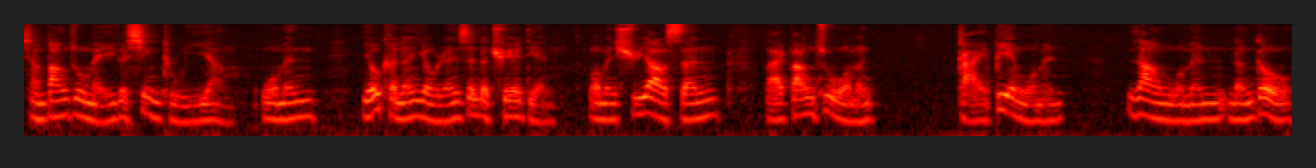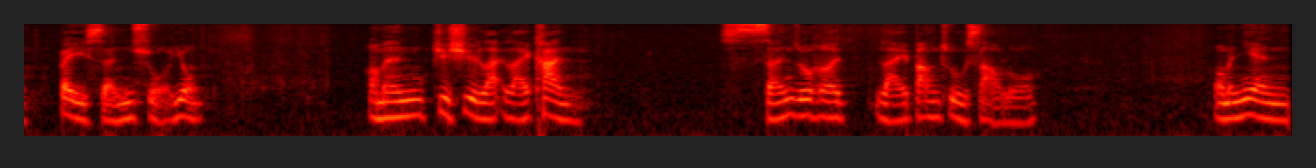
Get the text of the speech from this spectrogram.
像帮助每一个信徒一样。我们有可能有人生的缺点，我们需要神来帮助我们，改变我们，让我们能够被神所用。我们继续来来看神如何来帮助扫罗。我们念《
